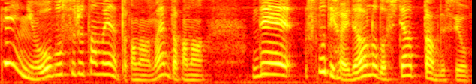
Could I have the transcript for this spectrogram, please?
ペーンに応募するためやったかな何やったかなで Spotify ダウンロードしてあったんですよ。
